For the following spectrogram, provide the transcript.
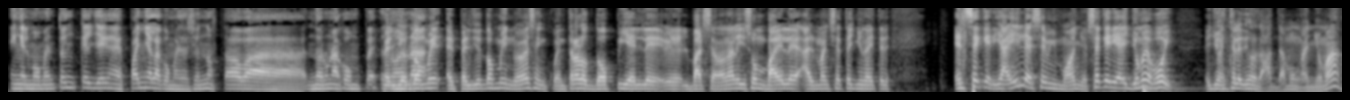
En el momento en que él llega a España, la conversación no estaba. No era una. Perdió no en era- 2000 él perdió en 2009, se encuentra a los dos pierde. El Barcelona le hizo un baile al Manchester United. Él se quería ir ese mismo año. Él se quería ir. Yo me voy. El United le dijo, "Da- dame un año más.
